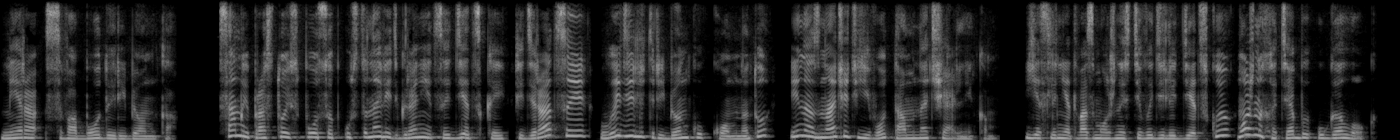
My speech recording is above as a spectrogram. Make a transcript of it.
Мера свободы ребенка. Самый простой способ установить границы детской федерации – выделить ребенку комнату и назначить его там начальником. Если нет возможности выделить детскую, можно хотя бы уголок.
